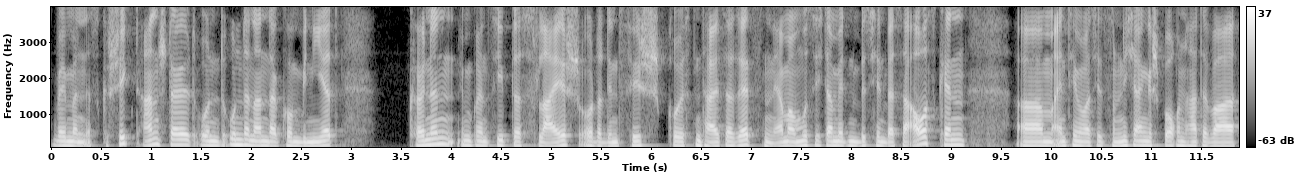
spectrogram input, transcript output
wenn man es geschickt anstellt und untereinander kombiniert, können im Prinzip das Fleisch oder den Fisch größtenteils ersetzen. Ja, man muss sich damit ein bisschen besser auskennen. Ähm, ein Thema, was ich jetzt noch nicht angesprochen hatte, war,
